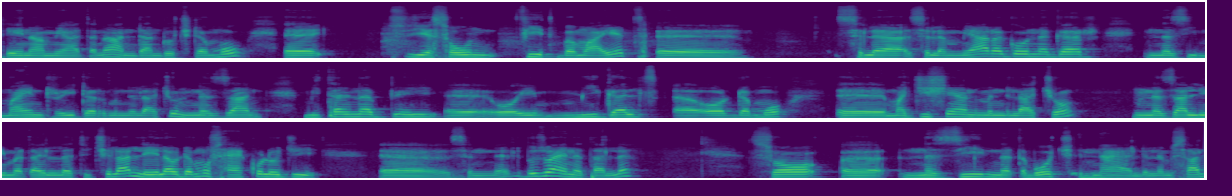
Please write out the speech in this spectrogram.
ጤና የሚያጠና አንዳንዶች ደግሞ የሰውን ፊት በማየት ስለሚያደርገው ነገር እነዚህ mind reader የምንላቸው እነዛን የሚተነብይ ወይም የሚገልጽ or ደግሞ magician የምንላቸው እነዛን ሊመጣለት ይችላል። ሌላው ደግሞ ሳይኮሎጂ ስንል ብዙ አይነት አለ። so እነዚህ ነጥቦች እናያለን። ለምሳሌ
